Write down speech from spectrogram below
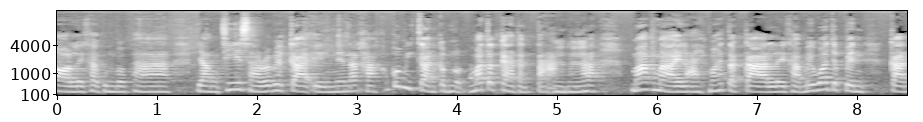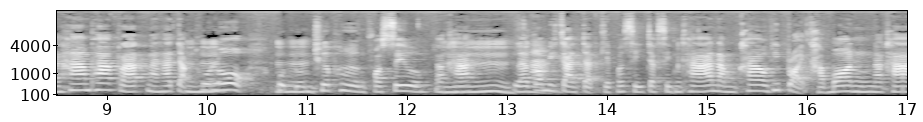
นอนเลยค่ะคุณประภาอย่างที่สหรัฐอเมริกาเองเนี่ยนะคะเขาก็มีการกำหนดมาตรการต่างๆนะคะมากมายหลายมาตรการเลยค่ะ ไม่ว่าจะเป็นการห้ามภาครัฐนะคะจากทั่วโลกอุดหนุนเชื้อเพลิงฟอสซิลนะคะอืมแล้วก็ค่ะมีการจัดเก็บภาษีจากสินค้านำเข้าที่ปล่อยคาร์บอนนะคะ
